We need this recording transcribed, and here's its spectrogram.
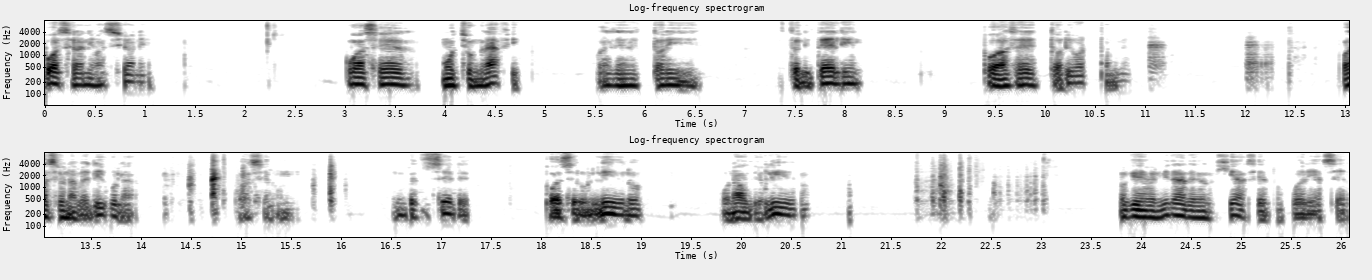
Puedo hacer animaciones. Puedo hacer motion graphic. Puedo hacer story storytelling, puedo hacer storyboard también, puedo hacer una película, puedo hacer un, un bestseller, puedo hacer un libro, un audiolibro. Lo que me permite la tecnología hacerlo, podría hacer,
